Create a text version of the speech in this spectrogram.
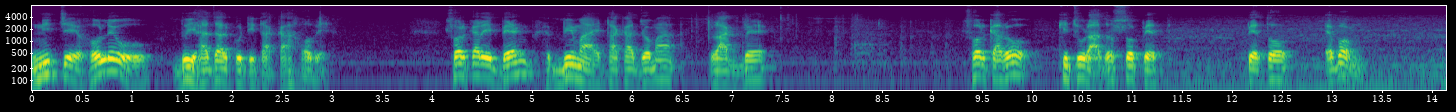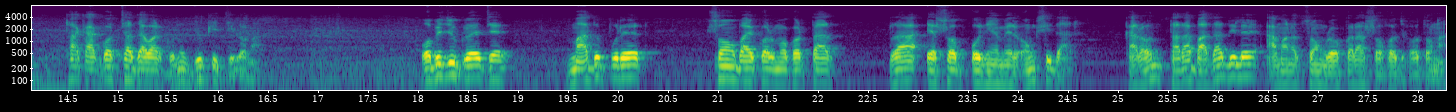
নিচে হলেও দুই হাজার কোটি টাকা হবে। সরকারি ব্যাংক বিমায় টাকা জমা রাখবে। সরকারও কিছু রাজস্ব পেত পেত এবং টাকা গচ্ছা যাওয়ার কোনো ঝুঁকি ছিল না। অভিযোগ রয়েছে, মাধবপুরের সমবায় কর্মকর্তারা এসব অনিয়মের অংশীদার, কারণ তারা বাধা দিলে আমানত সংগ্রহ করা সহজ হতো না।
